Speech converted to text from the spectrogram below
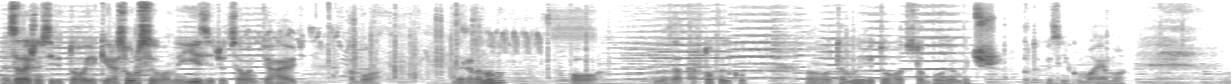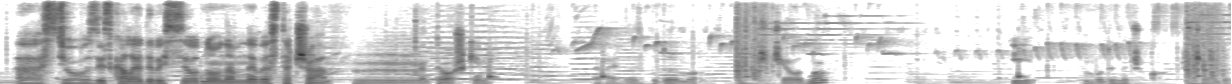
в залежності від того, які ресурси вони їздять, оце вони тягають або деревину, по назад картопельку. От, а ми від того з тобою, бач, потихесеньку маємо а, з цього зиск. Але дивись, все одно нам не вистача м, трошки. Давай збудуємо ще одну. І будиночок ще один.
